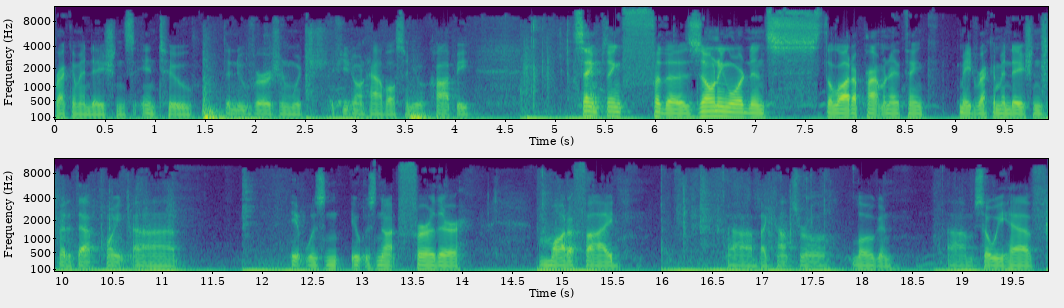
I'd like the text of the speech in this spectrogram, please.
recommendations into the new version, which if you don't have, I'll send you a copy. Same thing for the zoning ordinance, the law department, I think, made recommendations, but at that point, uh, it was, n- it was not further modified, uh, by Councilor Logan. Um, so we have,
